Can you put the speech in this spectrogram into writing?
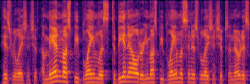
His relationships. A man must be blameless. To be an elder, he must be blameless in his relationships. And notice,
